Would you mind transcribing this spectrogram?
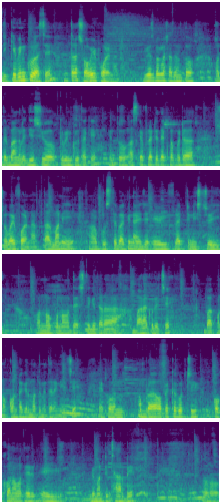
যে কেবিন ক্রু আছে, তারা সবাই ফরেনার ইউএস বাংলা সাধারণত আমাদের বাঙালি দেশীয় কেবিন ক্রু থাকে, কিন্তু আজকের ফ্লাইটে দেখলাম এটা সবাই ফরেনার তার মানে আমার বুঝতে বাকি নাই যে এই ফ্লাইটটি নিশ্চয়ই অন্য কোনো দেশ থেকে তারা ভাড়া করেছে। বা কোনো কন্ট্যাক্টের মাধ্যমে তারা নিয়েছে। এখন আমরা অপেক্ষা করছি কখন আমাদের এই বিমানটি ছাড়বে। তো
